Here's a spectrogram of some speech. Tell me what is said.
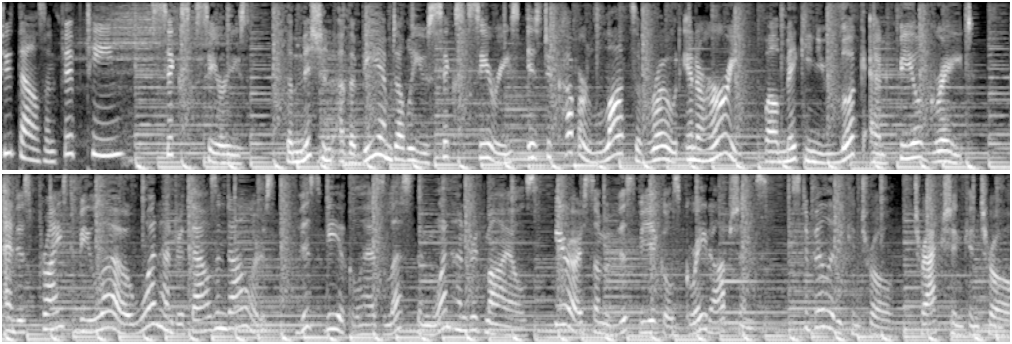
2015 6 Series. The mission of the BMW 6 Series is to cover lots of road in a hurry while making you look and feel great and is priced below $100,000. This vehicle has less than 100 miles. Here are some of this vehicle's great options. Stability control, traction control,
